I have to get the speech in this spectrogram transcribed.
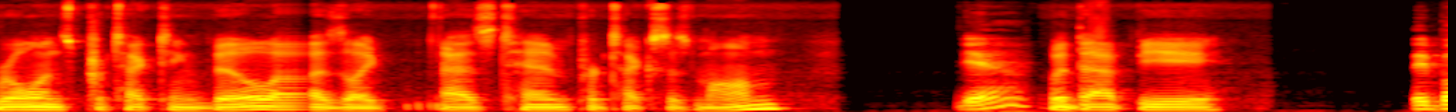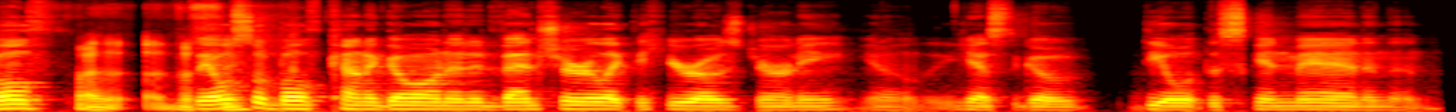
roland's protecting bill as like as tim protects his mom yeah, would that be they both uh, the they thing? also both kind of go on an adventure, like the hero's journey. You know, he has to go deal with the Skin Man and then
